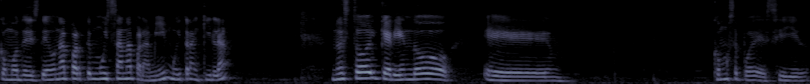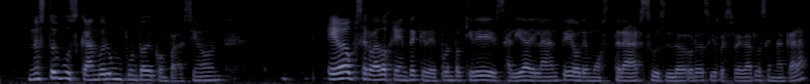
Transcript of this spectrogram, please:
como desde una parte muy sana para mí, muy tranquila, no estoy queriendo, eh, ¿cómo se puede decir? No estoy buscando un punto de comparación. He observado gente que de pronto quiere salir adelante o demostrar sus logros y restregarlos en la cara,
